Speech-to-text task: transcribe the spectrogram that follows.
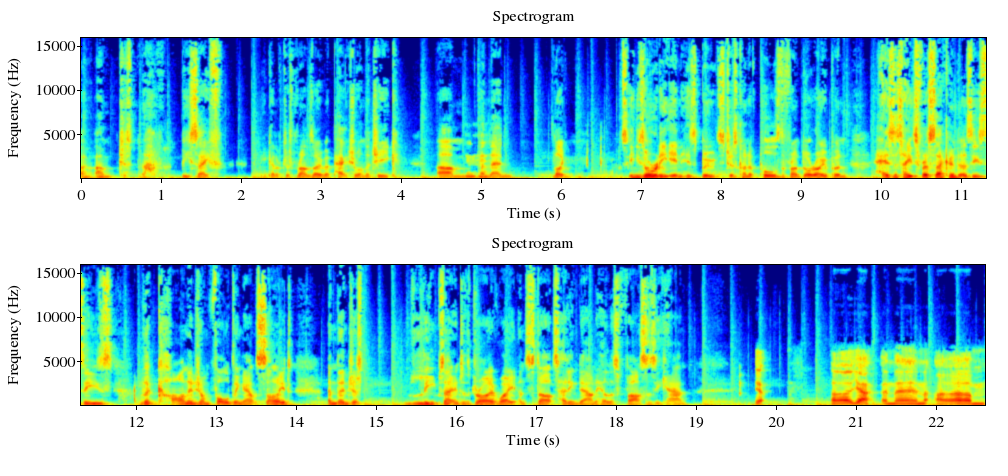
um, um, just uh, be safe. He kind of just runs over, pecks you on the cheek, um, Mhm. and then, like, he's already in his boots. Just kind of pulls the front door open, hesitates for a second as he sees the carnage unfolding outside, and then just leaps out into the driveway and starts heading downhill as fast as he can. Uh yeah, and then um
